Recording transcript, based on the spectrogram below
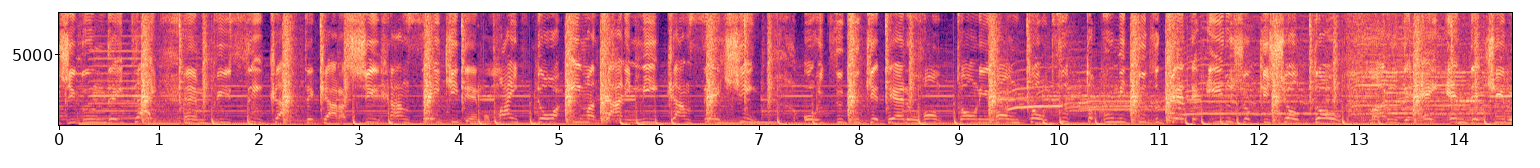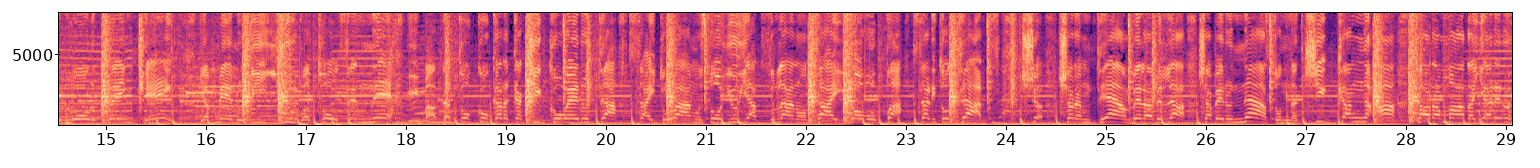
自分でいたい。NPC 買ってから四半世紀でもマインドは未だに未完成品。追い続けてる本当に本当ずっと生み続けている初期衝動まるで永遠できるロールプレインゲーム。やめる理由は当然ね。未だどこからか聞こえるダサイドラムそういうやつらの退路をバッサリと立つシュシャレムダウンベラベラ喋るなそんな時間があからまだやれるは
